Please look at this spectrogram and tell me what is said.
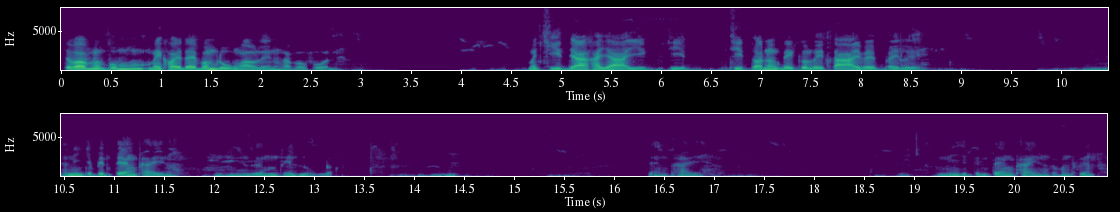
แต่ว่าผมไม่ค่อยได้บำรุงเอาเลยนะครับข้าวโพดมาฉีดยาฆ่าหญ้าอีกฉีด ฉีดตอนน้องเด็กก็เลยตายไปไปเลย อันนี้จะเป็นแตงไทยเนาะเริ่มเห็นลูกแล้วแตงไทยอันนี้จะเป็นแตงไทยนะครับเพื่อนๆ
